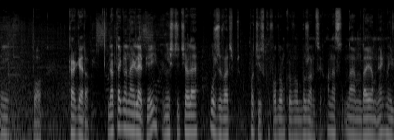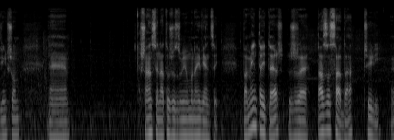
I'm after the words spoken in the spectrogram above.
I po Kagero. Dlatego najlepiej niszczyciele używać pocisków odłamkowo burzących. One nam dają jak największą e, szansę na to, że zrobimy najwięcej. Pamiętaj też, że ta zasada, czyli e,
